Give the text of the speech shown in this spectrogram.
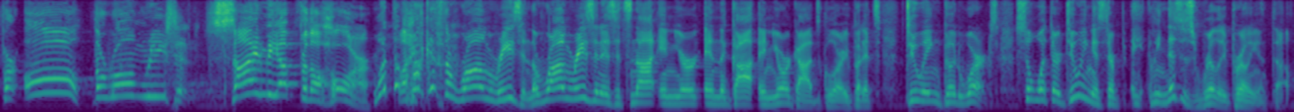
for all the wrong reasons. Sign me up for the whore. What the fuck is the wrong reason? The wrong reason is it's not in your in the God in your God's glory, but it's doing good works. So what they're doing is they're I mean, this is really brilliant though.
